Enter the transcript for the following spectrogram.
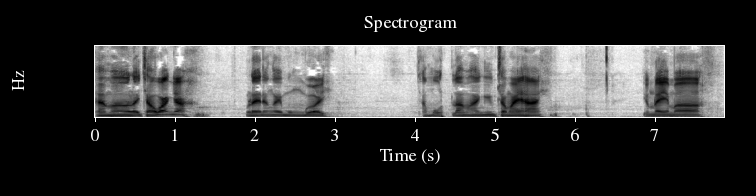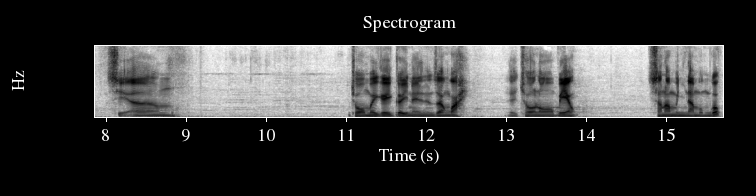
Em ờ, lại chào bác nha Hôm nay là ngày mùng 10 tháng 1 năm 2022 Thì hôm nay em ờ, sẽ cho mấy cây cây này ra ngoài để cho nó béo. Sang năm mình làm mầm gốc.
